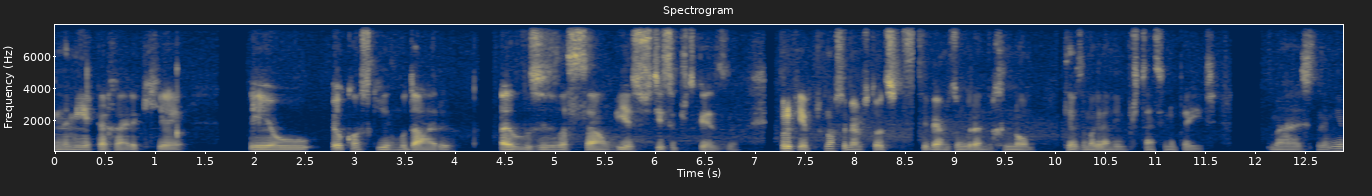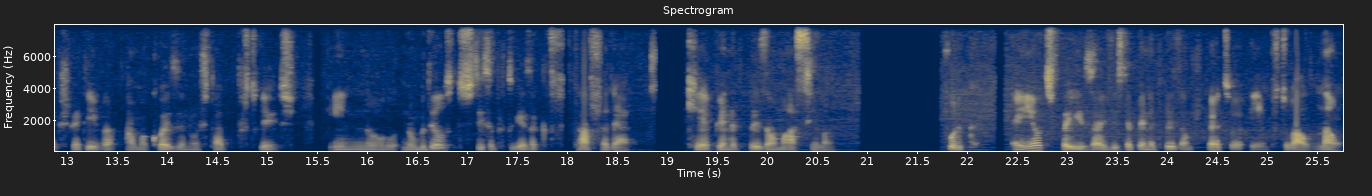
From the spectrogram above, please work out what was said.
na minha carreira que é eu, eu conseguir mudar a legislação e a justiça portuguesa. Porquê? Porque nós sabemos todos que se tivermos um grande renome, temos uma grande importância no país. Mas, na minha perspectiva, há uma coisa no Estado português e no, no modelo de justiça portuguesa que está a falhar, que é a pena de prisão máxima. Porque em outros países já existe a pena de prisão perpétua e em Portugal não.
